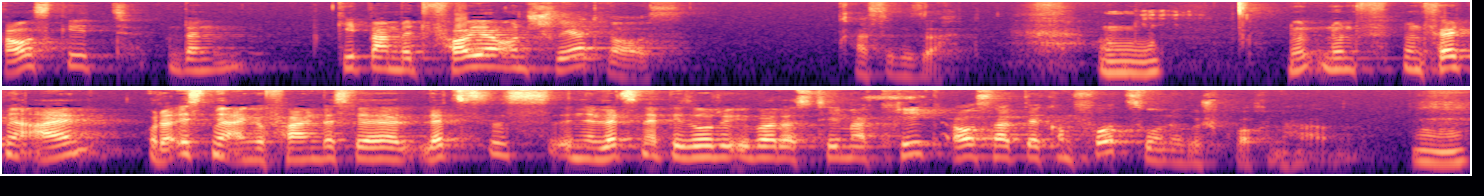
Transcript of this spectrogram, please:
rausgeht, dann geht man mit Feuer und Schwert raus, hast du gesagt. Mhm. Nun, nun, nun fällt mir ein, oder ist mir eingefallen, dass wir letztes, in der letzten Episode über das Thema Krieg außerhalb der Komfortzone gesprochen haben. Mhm.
